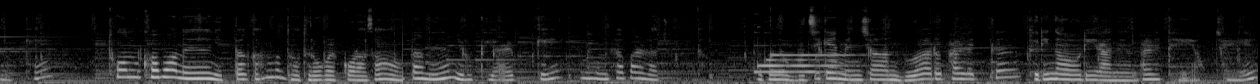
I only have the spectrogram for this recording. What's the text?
이렇게 톤 커버는 이따가 한 번 더 들어갈 거라서 일단은 이렇게 얇게 한 번 펴발라줍니다. 이거는 무지개 맨션 무아르 팔레트 그리너리라는 팔레트예요. 제일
